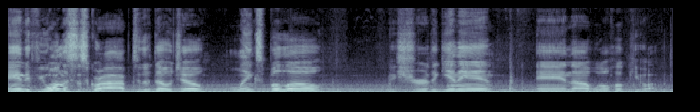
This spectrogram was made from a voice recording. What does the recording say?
And if you want to subscribe to the dojo, links below. Be sure to get in and uh, we'll hook you up.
